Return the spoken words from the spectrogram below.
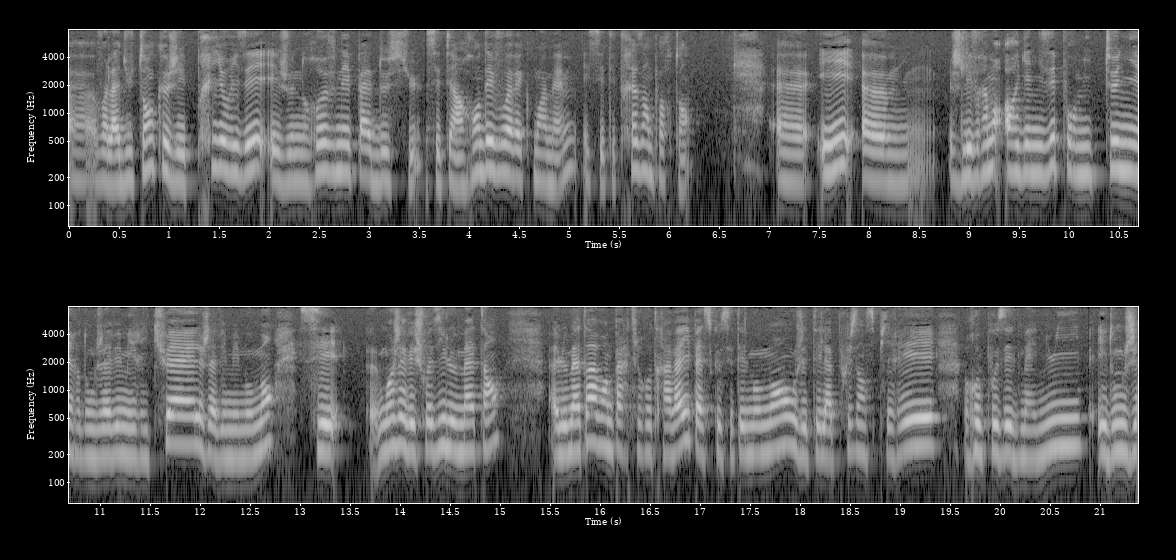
euh, voilà du temps que j'ai priorisé et je ne revenais pas dessus. C'était un rendez-vous avec moi-même et c'était très important. Euh, et euh, je l'ai vraiment organisé pour m'y tenir. Donc j'avais mes rituels, j'avais mes moments. C'est moi j'avais choisi le matin le matin avant de partir au travail parce que c'était le moment où j'étais la plus inspirée, reposée de ma nuit. Et donc je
